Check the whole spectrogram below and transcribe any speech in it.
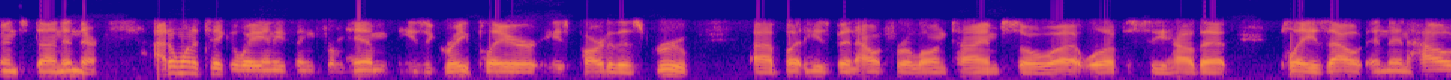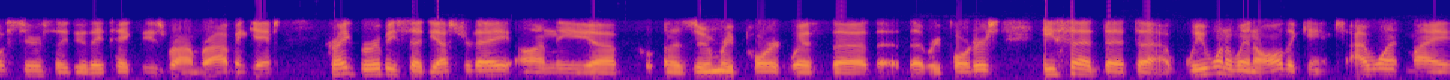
Vince Dunn in there? I don't want to take away anything from him. He's a great player. He's part of this group uh, but he's been out for a long time, so uh, we'll have to see how that plays out. And then how seriously do they take these round robin games? Craig Berube said yesterday on the uh, Zoom report with uh, the, the reporters, he said that uh, we want to win all the games. I want my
